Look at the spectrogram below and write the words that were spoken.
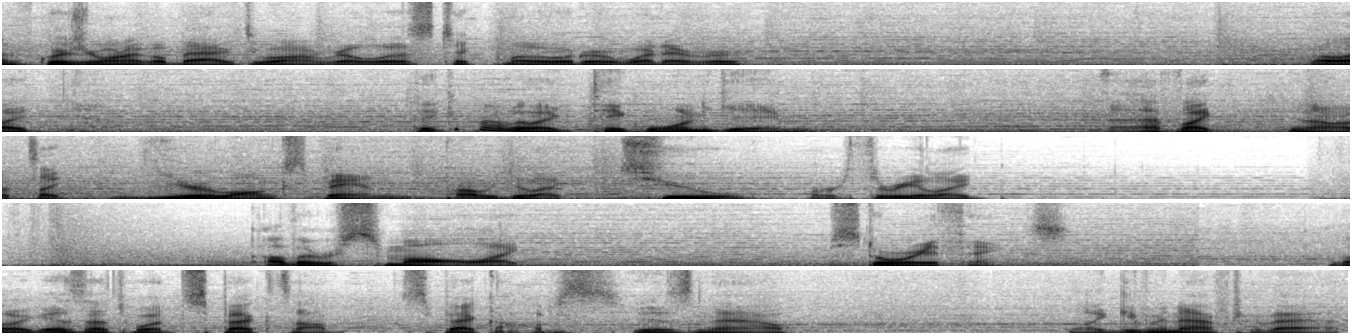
And of course, you want to go back to on realistic mode or whatever. But like, they could probably like take one game, have like you know, it's like year long span. Probably do like two or three like other small like story things. Although I guess that's what Spec Op Spec Ops is now. Like even after that,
